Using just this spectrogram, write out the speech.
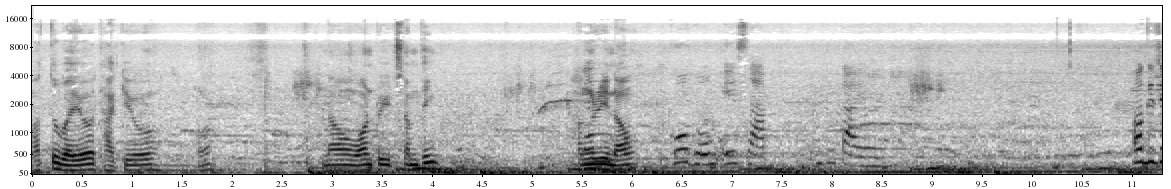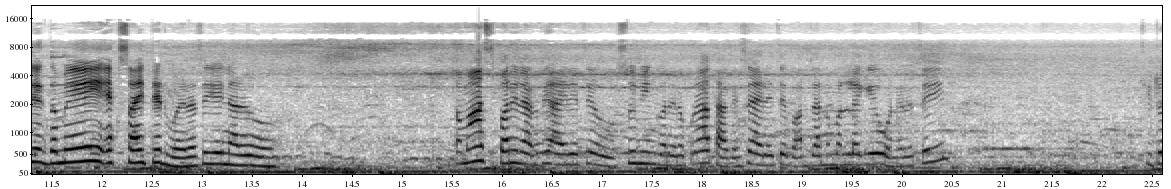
हत्तु भयो थाक्यो हो? Now want to eat something hungry now Go home ASAP. I'm too tired. अघि चाहिँ एकदमै एक्साइटेड भएर चाहिँ यिनीहरू तमास परिरहेको थियो। अहिले चाहिँ स्विमिङ गरेर पुरा थाकेको छ। अहिले चाहिँ घर जानु मन लाग्यो भनेर चाहिँ छिटो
